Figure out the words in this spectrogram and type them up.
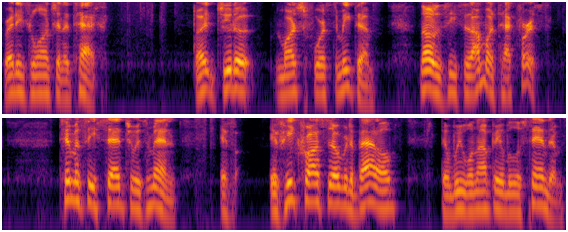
ready to launch an attack. Right? Judah marched forth to meet them. Notice he said, I'm going to attack first. Timothy said to his men, If if he crosses over to battle, then we will not be able to stand him,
